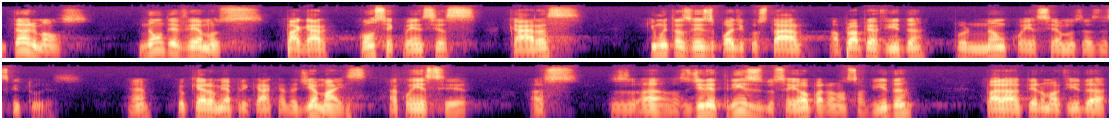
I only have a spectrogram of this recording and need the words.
Então, irmãos, não devemos pagar consequências caras que muitas vezes pode custar a própria vida por não conhecermos as Escrituras. Né? Eu quero me aplicar cada dia mais a conhecer as as diretrizes do Senhor para a nossa vida, para ter uma vida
